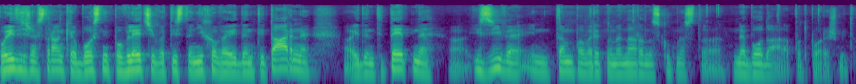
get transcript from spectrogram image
politične stranke v Bosni povleči v tiste njihove identitarne, identitetne izzive in tam pa verjetno mednarodna skupnost ne bo dala podpore Šmitu.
